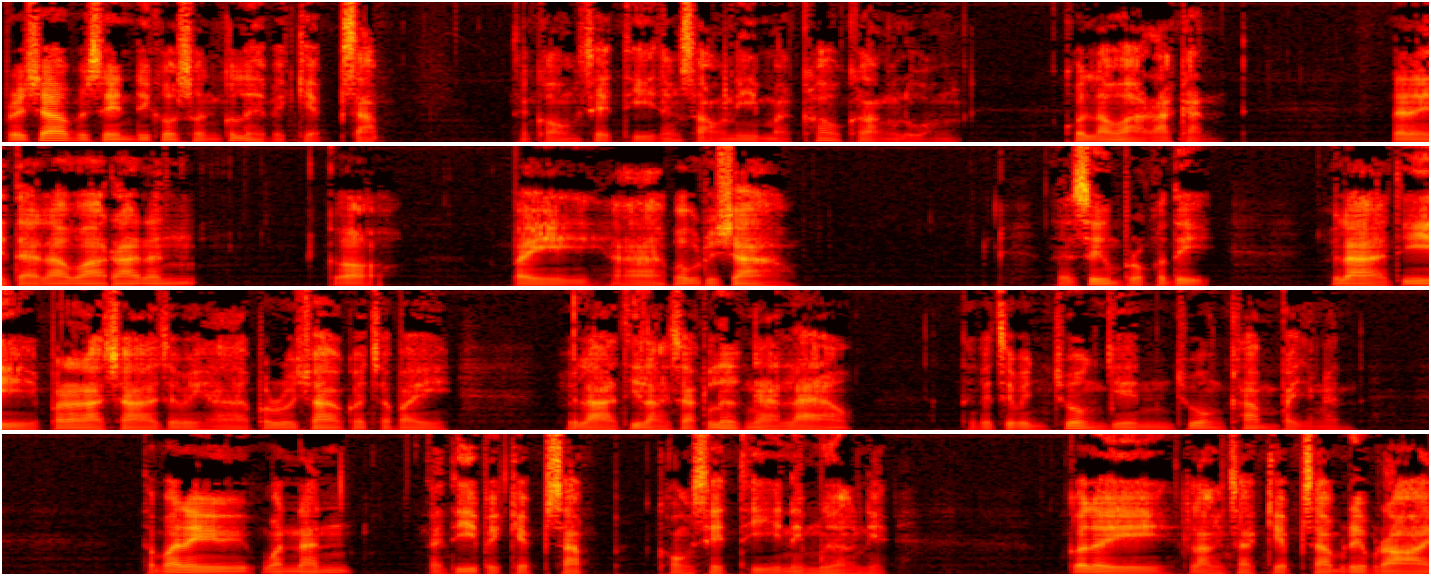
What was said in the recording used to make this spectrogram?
พระเจ้าเปอร์เซนที่โกศลก็เลยไปเก็บทรัพย์ของเศรษฐีทั้งสองนี้มาเข้าคลังหลวง คนละวาระกันแต่ในแต่ละวาระนั้นก็ไปหาพระพุทธเจ้า ซึ่งปกติเวลาที่พระราชาจะไปหาพระรูชเจ้าก็จะไปเวลาที่หลังจากเลิกงานแล้วนั่นก็จะเป็นช่วงเย็นช่วงค่ำไปอย่างนั้น แต่ว่าในวันนั้นนะที่ไปเก็บทรัพย์ของเศรษฐีในเมืองเนี่ย ก็เลยหลังจากเก็บทรัพย์เรียบร้อย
